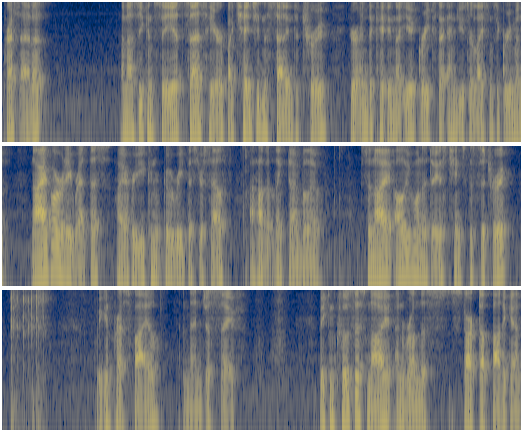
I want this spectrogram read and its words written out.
press edit. And as you can see, it says here, by changing the setting to true, you're indicating that you agree to the end user license agreement. Now I've already read this, however you can go read this yourself. I'll have it linked down below. So now all you want to do is change this to true. We can press file and then just save. We can close this now and run this start.bat again.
